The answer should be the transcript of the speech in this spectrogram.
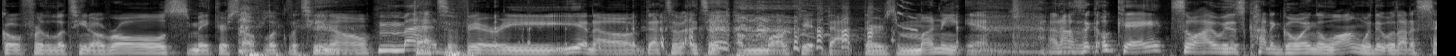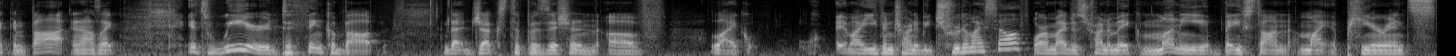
"Go for the Latino roles, make yourself look Latino." That's a very, you know, that's a it's like a market that there's money in. And I was like, okay. So I was just kind of going along with it without a second thought. And I was like, it's weird to think about that juxtaposition of like am I even trying to be true to myself or am I just trying to make money based on my appearance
